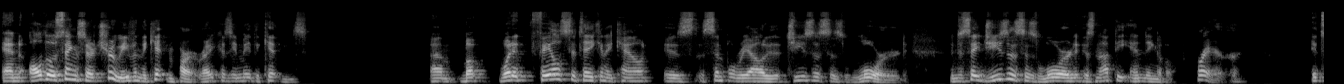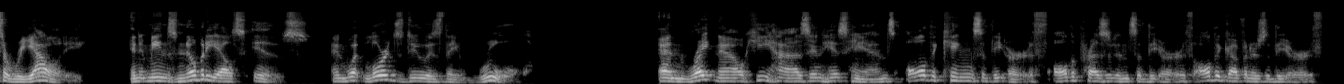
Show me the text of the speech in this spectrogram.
And all those things are true, even the kitten part, right? Because he made the kittens. Um, but what it fails to take into account is the simple reality that Jesus is Lord. And to say Jesus is Lord is not the ending of a prayer, it's a reality. And it means nobody else is. And what lords do is they rule. And right now, he has in his hands all the kings of the earth, all the presidents of the earth, all the governors of the earth,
